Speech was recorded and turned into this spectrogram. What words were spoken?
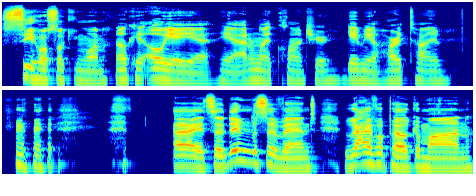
seahorse looking one. Okay. Oh yeah, yeah, yeah. I don't like Clauncher. Gave me a hard time. Alright, so during this event, rival Pokemon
